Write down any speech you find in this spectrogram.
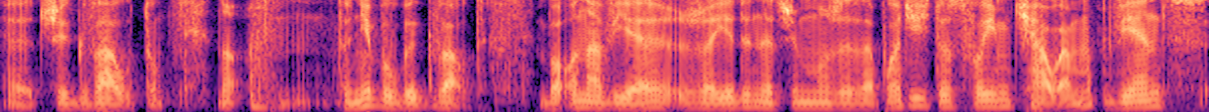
e, czy gwałtu. No, to nie byłby gwałt, bo ona wie, że jedyne czym może zapłacić to swoim ciałem, więc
